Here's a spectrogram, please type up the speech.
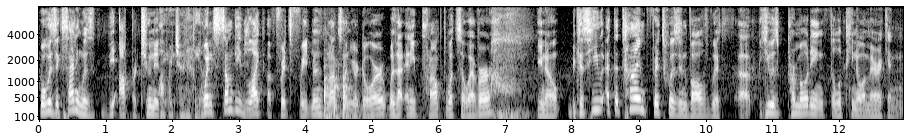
What was exciting was the opportunity. Opportunity. When somebody like a Fritz Friedman knocks on your door without any prompt whatsoever, you know, because he at the time Fritz was involved with, uh, he was promoting Filipino American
